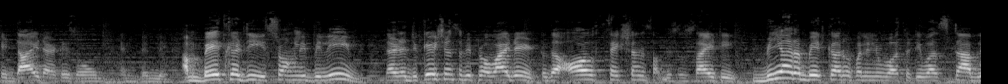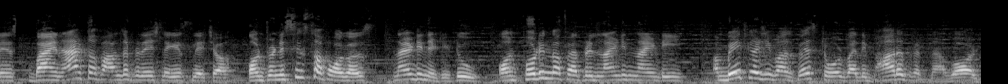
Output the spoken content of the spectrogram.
he died at his home in Delhi. Ambedkarji strongly believed that education should be provided to the all sections of the society. B.R. Ambedkar Open University was established by an act of Andhra Pradesh legislature on 26th of August 1982. On 14th of April 1990, Ambedkar ji was bestowed by the Bharat Ratna Award.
